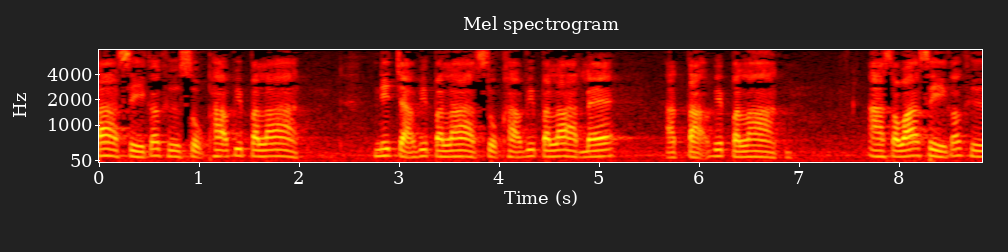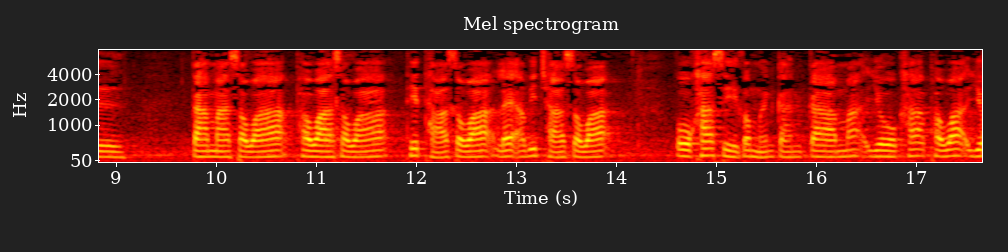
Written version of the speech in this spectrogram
ลาสสี่ก็คือสุภาวิปลาสนิจวิปลาสสุขาวิปลาสและอัตตวิปลาสอาสวะสี่ก็คือกามาสวะภวาสวะ ทิฏฐาสวะ และอวิชชาสวะ โอคาสีก็เหมือนกันกามโยคะภวะโย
